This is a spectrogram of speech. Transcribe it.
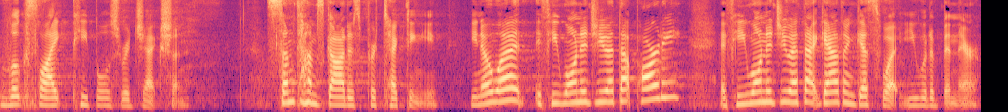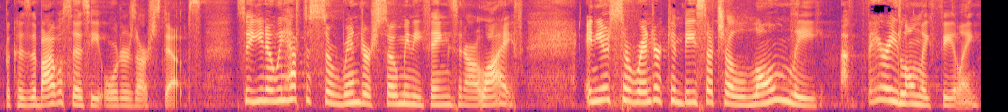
looks like people's rejection. Sometimes God is protecting you. You know what? If he wanted you at that party, if he wanted you at that gathering, guess what? You would have been there because the Bible says he orders our steps. So, you know, we have to surrender so many things in our life. And you know, surrender can be such a lonely, a very lonely feeling.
